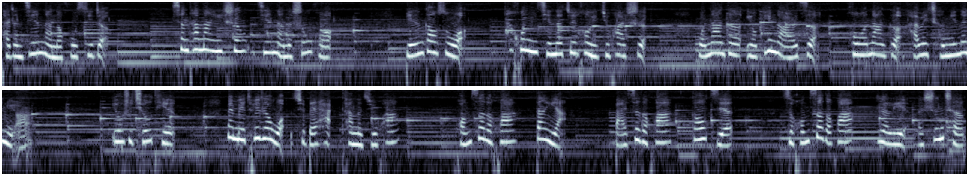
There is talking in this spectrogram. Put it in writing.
他正艰难地呼吸着，像他那一生艰难的生活。别人告诉我，他昏迷前的最后一句话是：“我那个有病的儿子和我那个还未成年的女儿。”又是秋天，妹妹推着我去北海看了菊花，黄色的花淡雅。白色的花高洁，紫红色的花热烈而深沉，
